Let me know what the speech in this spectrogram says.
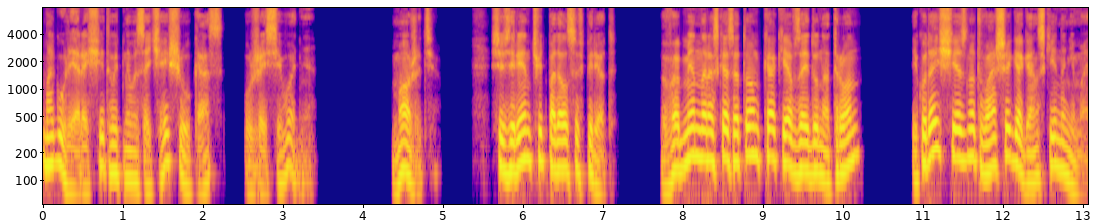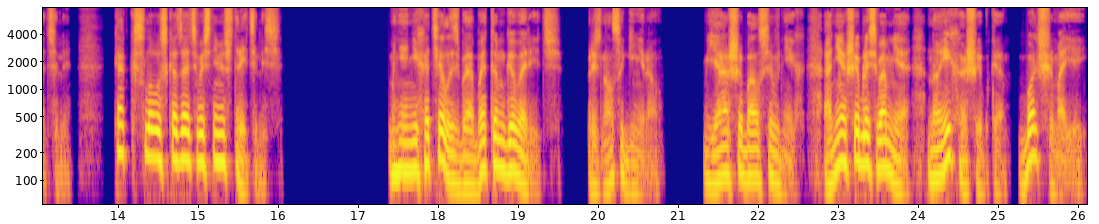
могу ли я рассчитывать на высочайший указ уже сегодня? Можете. Сюзерен чуть подался вперед. В обмен на рассказ о том, как я взойду на трон и куда исчезнут ваши гаганские наниматели. Как, к слову сказать, вы с ними встретились? Мне не хотелось бы об этом говорить, признался генерал. Я ошибался в них. Они ошиблись во мне, но их ошибка больше моей.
